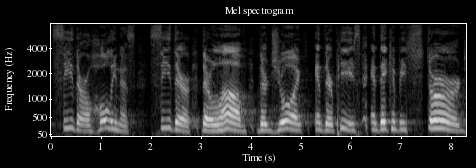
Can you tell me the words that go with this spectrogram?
see their holiness, see their, their love, their joy, and their peace, and they can be stirred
